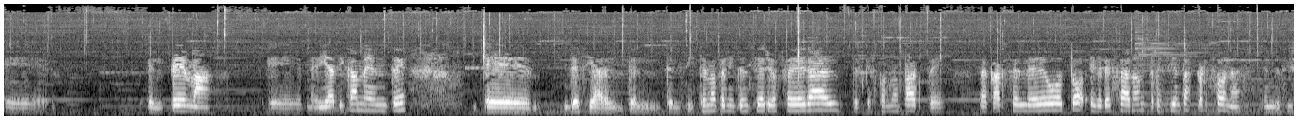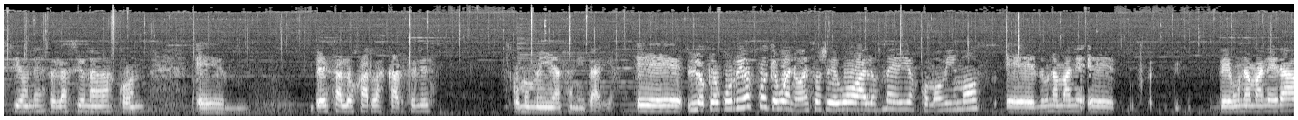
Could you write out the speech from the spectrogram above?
eh, el tema mediáticamente, eh, decía, del, del- sistema penitenciario federal, del que forma parte la cárcel de Devoto, egresaron 300 personas en decisiones relacionadas con eh, desalojar las cárceles como medida sanitaria. Eh, lo que ocurrió fue que, bueno, eso llegó a los medios, como vimos, eh, de una manera de una manera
